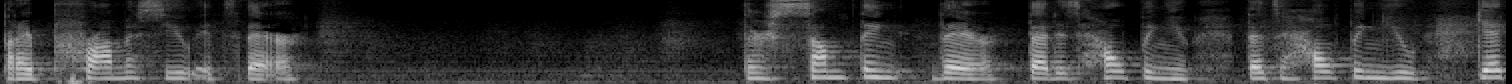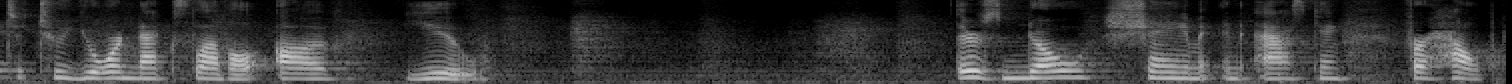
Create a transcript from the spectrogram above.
but I promise you it's there. There's something there that is helping you, that's helping you get to your next level of you. There's no shame in asking for help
